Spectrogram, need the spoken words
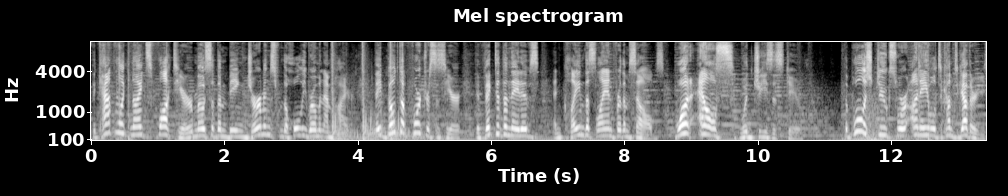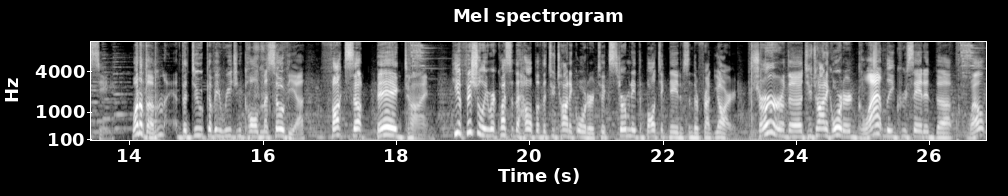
The Catholic knights flocked here, most of them being Germans from the Holy Roman Empire. They built up fortresses here, evicted the natives, and claimed this land for themselves. What else would Jesus do? The Polish dukes were unable to come together, you see. One of them, the duke of a region called Masovia, fucks up big time. He officially requested the help of the Teutonic Order to exterminate the Baltic natives in their front yard. Sure, the Teutonic Order gladly crusaded the, well,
